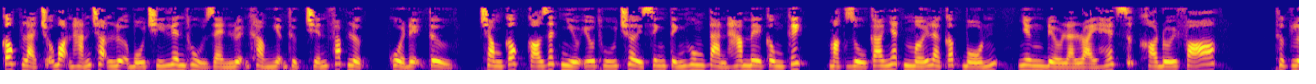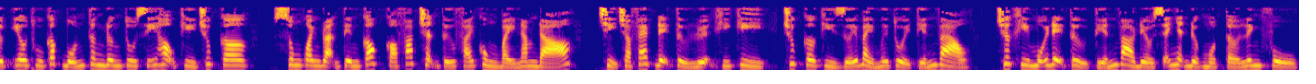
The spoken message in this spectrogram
cốc là chỗ bọn hắn chọn lựa bố trí liên thủ rèn luyện khảo nghiệm thực chiến pháp lực của đệ tử. Trong cốc có rất nhiều yêu thú trời sinh tính hung tàn ham mê công kích, mặc dù cao nhất mới là cấp 4, nhưng đều là loài hết sức khó đối phó. Thực lực yêu thú cấp 4 tương đương tu sĩ hậu kỳ trúc cơ, xung quanh đoạn tiên cốc có pháp trận tứ phái cùng 7 năm đó, chỉ cho phép đệ tử luyện khí kỳ, trúc cơ kỳ dưới 70 tuổi tiến vào, trước khi mỗi đệ tử tiến vào đều sẽ nhận được một tờ linh phù,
